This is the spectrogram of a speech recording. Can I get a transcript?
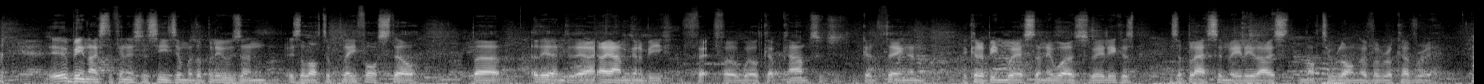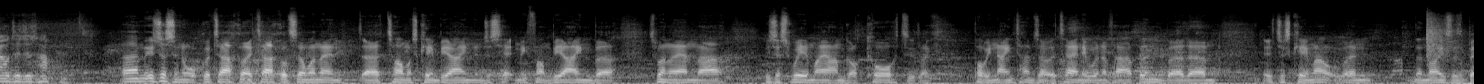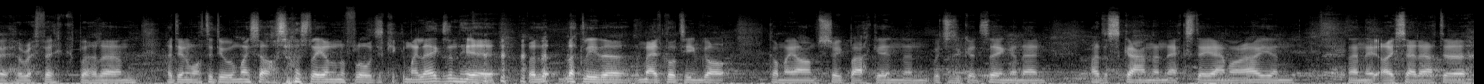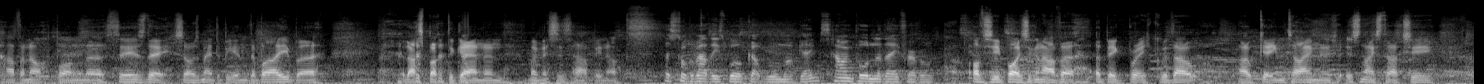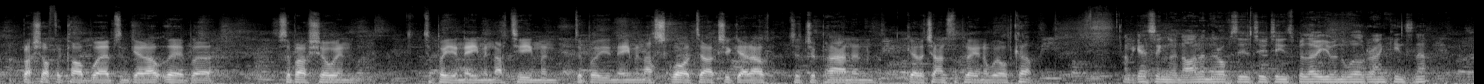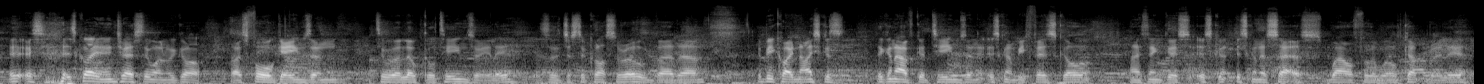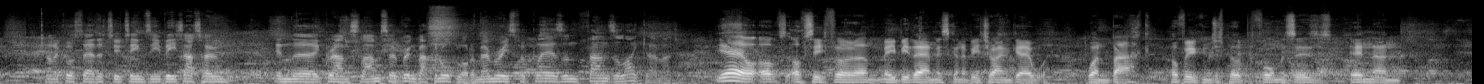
it would be nice to finish the season with the Blues, and there's a lot to play for still. But at the end of the day, I am going to be fit for World Cup camps, which is a good thing, and it could have been worse than it was really, because it's a blessing really that it's not too long of a recovery. How did it happen? Um, it was just an awkward tackle. I tackled someone, then uh, Thomas came behind and just hit me from behind. But it's one of them that it was just where my arm got caught. It, like probably nine times out of ten, it wouldn't have happened, but um, it just came out when the noise was a bit horrific. But um, I didn't know what to do with myself, so I was laying on the floor just kicking my legs in here. but l- luckily, the, the medical team got got my arm straight back in, and which is a good thing. And then I had a scan the next day, MRI, and then they, I said I had to have an op on the Thursday, so I was meant to be in Dubai, but that's booked again, and my missus is happy now. Let's talk about these World Cup warm-up games. How important are they for everyone? Obviously, boys are going to have a, a big break without out game time. It's nice to actually brush off the cobwebs and get out there, but it's about showing to put your name in that team and to put your name in that squad to actually get out to Japan and get a chance to play in a World Cup. And I guess England and Ireland, they're obviously the two teams below you in the world rankings now. It's, it's quite an interesting one. We've got there's four games and to our local teams really. It's just across the road, but um, it'd be quite nice because they're going to have good teams and it's going to be physical. And I think it's it's, it's going to set us well for the World Cup really. And of course, they're the two teams that you beat at home in the Grand Slam, so bring back an awful lot of memories for players and fans alike, I imagine. Yeah, obviously for um, maybe them, it's going to be trying to get one back. Hopefully, you can just build performances in and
